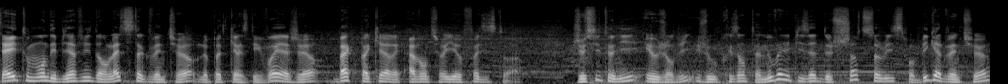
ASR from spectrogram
Salut tout le monde et bienvenue dans Let's Talk Venture, le podcast des voyageurs, backpackers et aventuriers aux fois d'histoire. Je suis Tony et aujourd'hui je vous présente un nouvel épisode de Short Stories for Big Adventure,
